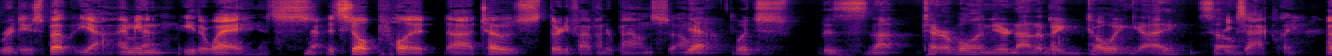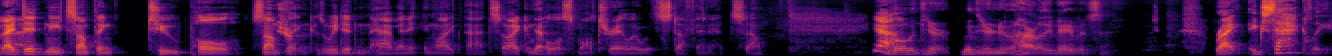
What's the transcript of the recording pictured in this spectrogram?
reduced. But yeah, I mean, either way, it's Yeah. it still put uh, tows thirty five hundred pounds. So yeah, which is not terrible, and you're not a big towing guy, so exactly. But I did need something to pull something Sure. because we didn't have anything like that. So I can Yep. pull a small trailer with stuff in it. So yeah, well, with your with your new Harley Davidson. Right, exactly.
